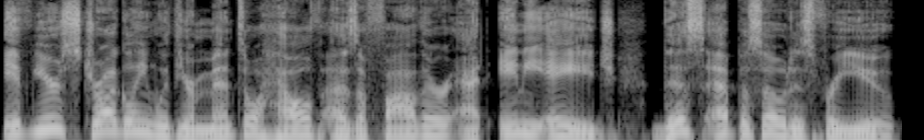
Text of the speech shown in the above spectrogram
If you're struggling with your mental health as a father at any age, this episode is for you.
